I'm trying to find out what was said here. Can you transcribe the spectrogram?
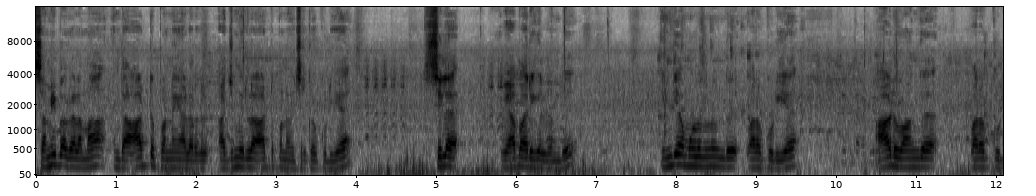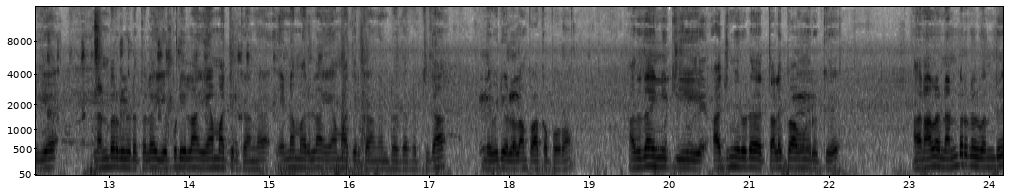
சமீப காலமாக இந்த ஆட்டு பண்ணையாளர்கள் அஜ்மீரில் ஆட்டு பண்ணை வச்சுருக்கக்கூடிய சில வியாபாரிகள் வந்து இந்தியா முழுவதிலிருந்து வரக்கூடிய ஆடு வாங்க வரக்கூடிய நண்பர்களிடத்தில் எப்படியெல்லாம் ஏமாற்றிருக்காங்க என்ன மாதிரிலாம் ஏமாற்றிருக்காங்கன்றதை பற்றி தான் இந்த வீடியோலலாம் பார்க்க போகிறோம் அதுதான் இன்றைக்கி அஜ்மீரோட தலைப்பாகவும் இருக்குது அதனால் நண்பர்கள் வந்து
